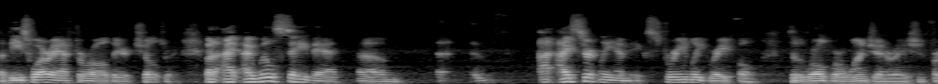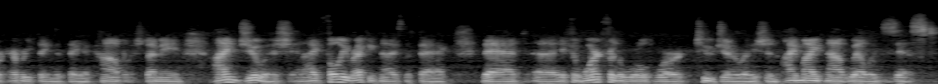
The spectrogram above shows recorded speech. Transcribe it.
Uh, these were, after all, their children. But I, I will say that um, uh, I, I certainly am extremely grateful to the World War One generation for everything that they accomplished. I mean, I'm Jewish, and I fully recognize the fact that uh, if it weren't for the World War II generation, I might not well exist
